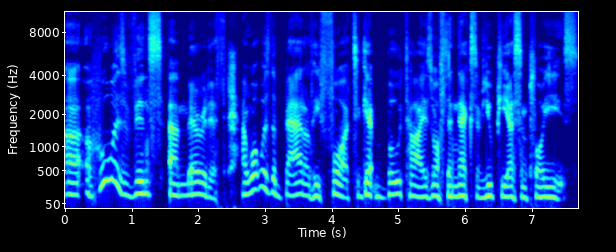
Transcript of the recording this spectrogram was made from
uh, who was Vince uh, Meredith, and what was the battle he fought to get bow ties off the necks of UPS employees?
